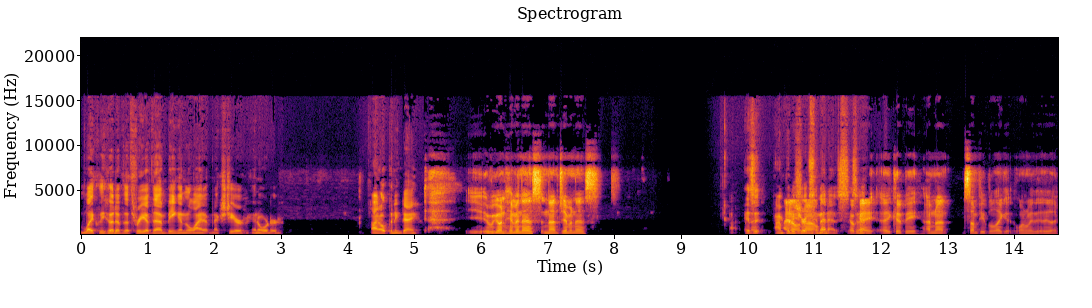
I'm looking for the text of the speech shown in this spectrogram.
likelihood of the three of them being in the lineup next year in order on opening day? Are we going Jimenez, and not Jimenez? Is it? I'm pretty don't sure it's know. Jimenez. isn't Okay, it? it? could be. I'm not. Some people like it one way or the other.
